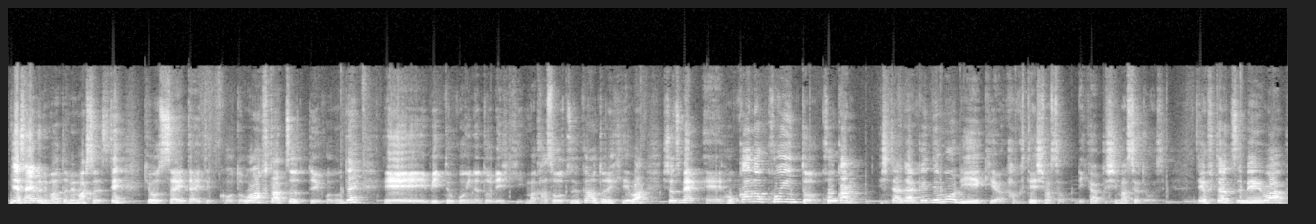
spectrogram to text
じゃあ最後にまとめますとですね、今日伝えたいことは2つということで、えー、ビットコインの取引、まあ、仮想通貨の取引では、1つ目、えー、他のコインと交換しただけでも利益は確定しますよ。利確しますよということです。で、2つ目は、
